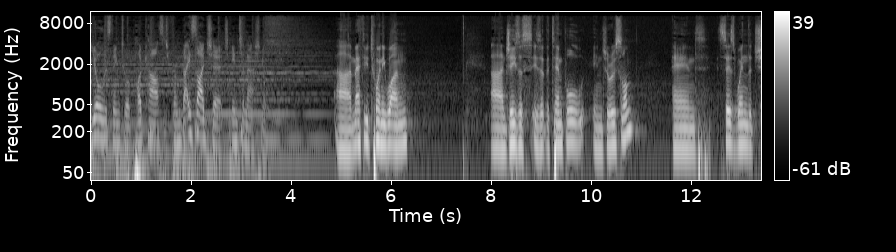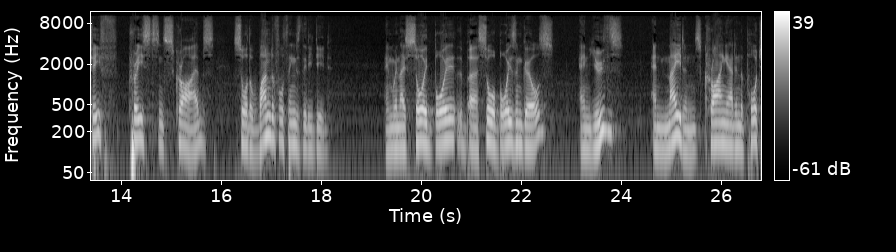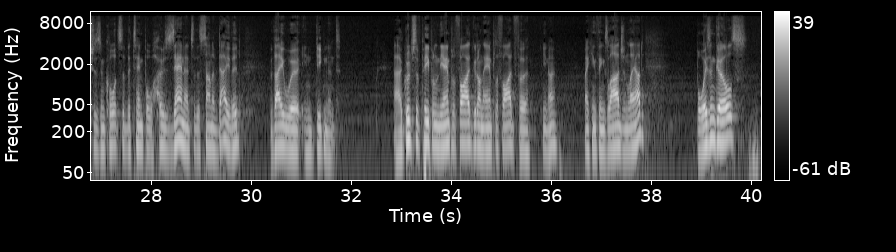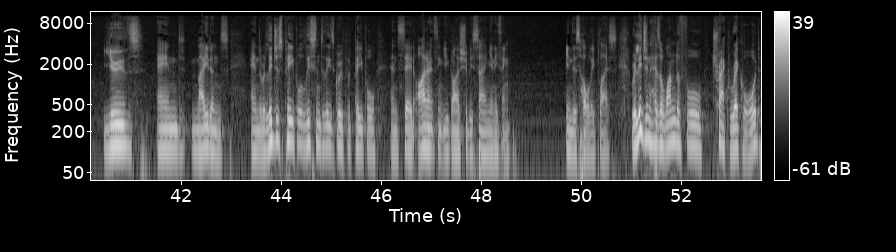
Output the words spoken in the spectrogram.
You're listening to a podcast from Bayside Church International. Uh, Matthew 21, uh, Jesus is at the temple in Jerusalem, and it says, When the chief priests and scribes saw the wonderful things that he did, and when they saw, boy, uh, saw boys and girls and youths and maidens crying out in the porches and courts of the temple, Hosanna to the Son of David, they were indignant. Uh, groups of people in the Amplified, good on the Amplified for, you know, making things large and loud. Boys and girls, youths and maidens. And the religious people listened to these group of people and said, I don't think you guys should be saying anything in this holy place. Religion has a wonderful track record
